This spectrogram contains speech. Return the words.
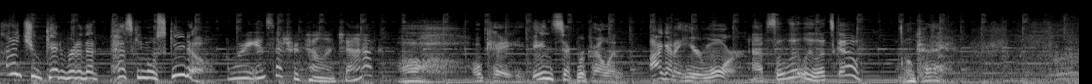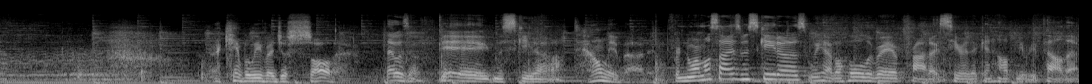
How did you get rid of that pesky mosquito? I'm wearing insect repellent, Jack. Oh, okay. Insect repellent. I gotta hear more. Absolutely, let's go. Okay. Can't believe I just saw that. That was a big mosquito. Tell me about it. For normal sized mosquitoes, we have a whole array of products here that can help you repel them.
